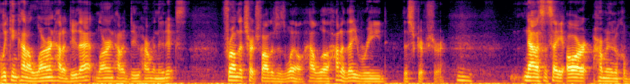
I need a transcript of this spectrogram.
we can kind of learn how to do that, learn how to do hermeneutics from the church fathers as well. How well, how do they read the scripture? Mm. Now, that's to say our hermeneutical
